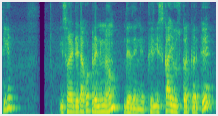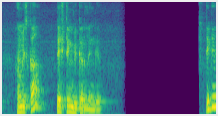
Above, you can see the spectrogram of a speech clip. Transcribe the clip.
ठीक है? इस वाले डेटा को ट्रेनिंग में हम दे देंगे। फिर इसका यूज़ कर करके हम इसका टेस्टिंग भी कर लेंगे। ठीक है?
